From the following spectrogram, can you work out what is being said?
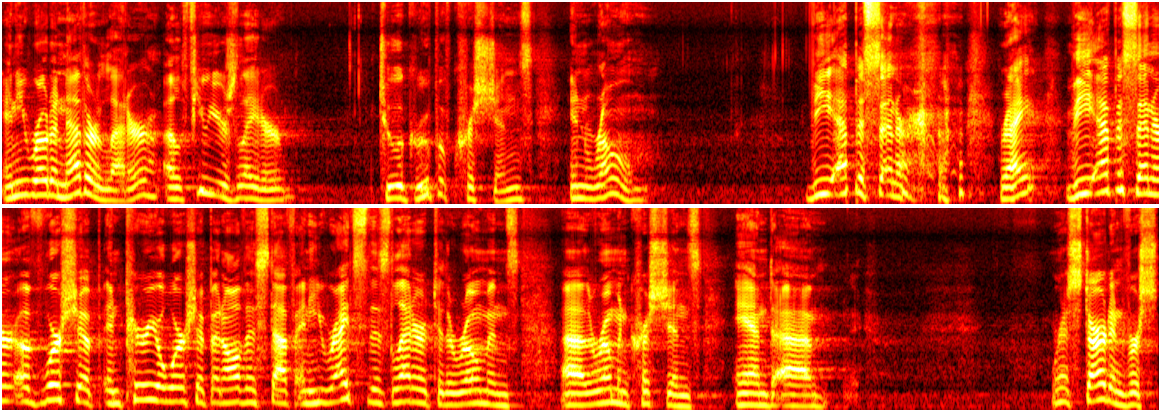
And he wrote another letter a few years later to a group of Christians in Rome. The epicenter, right? The epicenter of worship, imperial worship, and all this stuff. And he writes this letter to the Romans, uh, the Roman Christians. And um, we're going to start in verse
